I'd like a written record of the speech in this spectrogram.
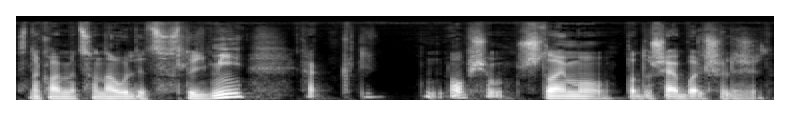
знакомиться на улице с людьми, как, в общем, что ему по душе больше лежит.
